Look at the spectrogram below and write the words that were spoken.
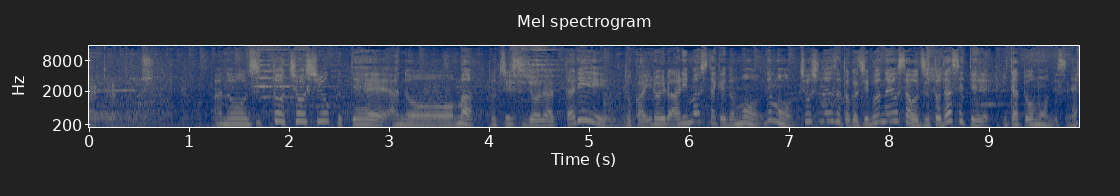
えてやってました。あのずっと調子よくてあの、まあ、途中出場だったりとかいろいろありましたけどもでも調子の良さとか自分の良さをずっと出せていたと思うんですね。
